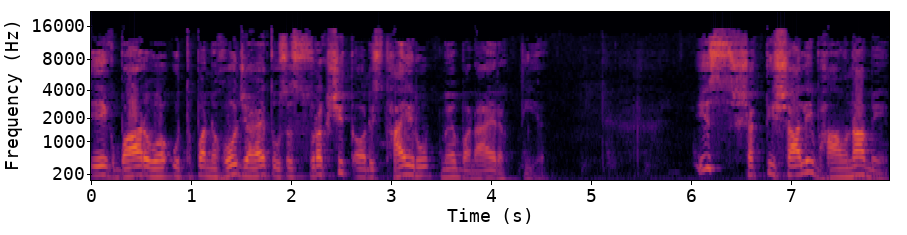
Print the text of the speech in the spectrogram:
एक बार वह उत्पन्न हो जाए तो उसे सुरक्षित और स्थायी रूप में बनाए रखती है। इस शक्तिशाली भावना में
